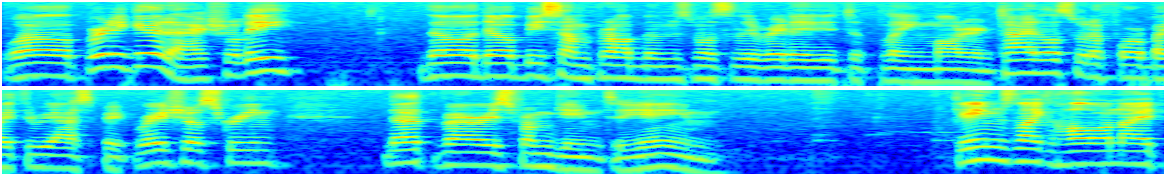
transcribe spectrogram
Well, pretty good actually. Though there'll be some problems mostly related to playing modern titles with a 4x3 aspect ratio screen that varies from game to game. Games like Hollow Knight,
